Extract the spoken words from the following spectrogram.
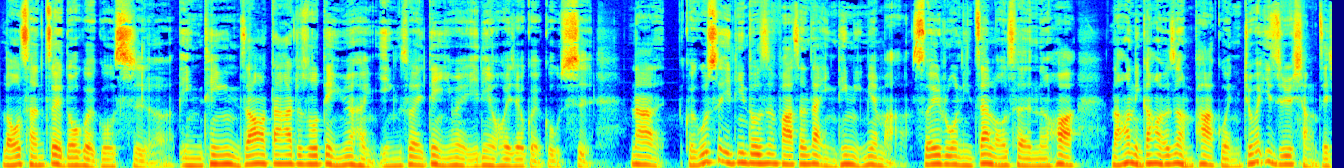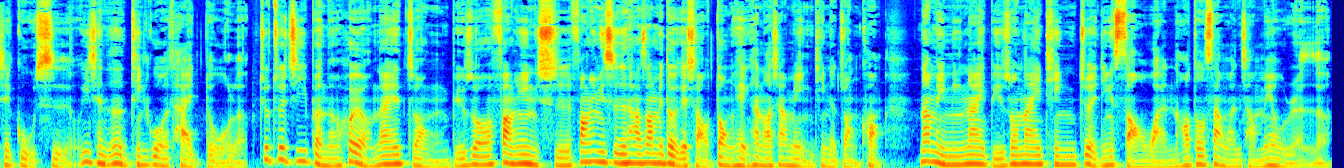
楼层最多鬼故事了。影厅你知道，大家就说电影院很阴，所以电影院一定会有鬼故事。那鬼故事一定都是发生在影厅里面嘛，所以如果你在楼层的话，然后你刚好又是很怕鬼，你就会一直去想这些故事。我以前真的听过太多了，就最基本的会有那一种，比如说放映师，放映师它上面都有个小洞，可以看到下面影厅的状况。那明明那一，比如说那一厅就已经扫完，然后都散完场，没有人了，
